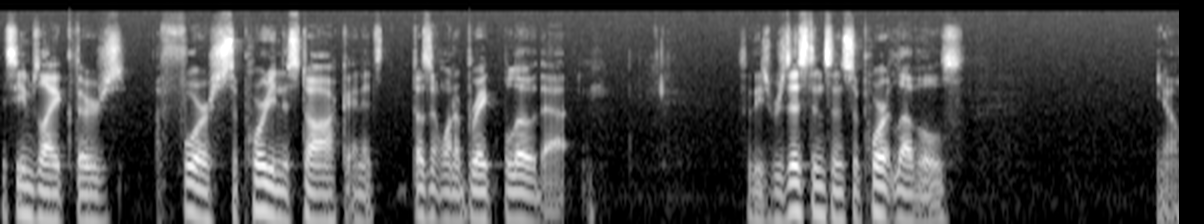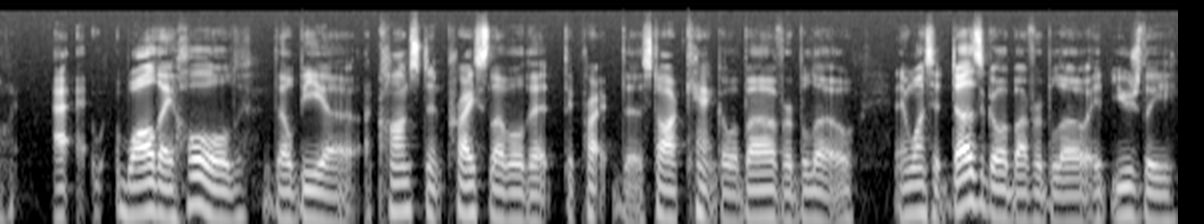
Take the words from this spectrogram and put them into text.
It seems like there's force supporting the stock and it doesn't want to break below that. So these resistance and support levels, you know, at, while they hold, there'll be a, a constant price level that the, the stock can't go above or below. And once it does go above or below, it usually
